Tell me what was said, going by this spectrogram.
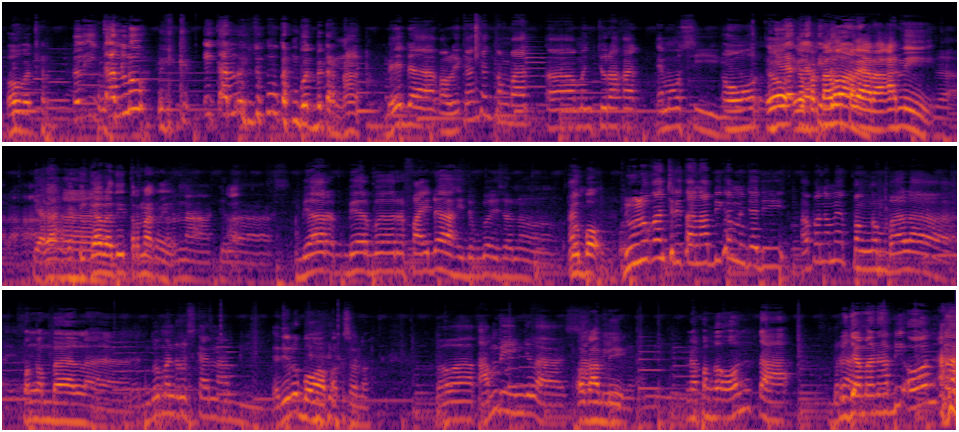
Oh beternak. Ikan lu, ikan lu itu bukan buat beternak. Beda, kalau ikan kan tempat eh, mencurahkan emosi. Oh, Yo, dilihat- yang pertama doang. peliharaan nih. Arahan. Piara. yang ketiga berarti ternak nih ternak jelas biar biar berfaedah hidup gue di sono Lu bawa- dulu kan cerita nabi kan menjadi apa namanya pengembala Pengembala. dan gue meneruskan nabi jadi lu bawa apa ke sono bawa kambing jelas oh kambing Kenapa nggak onta? Di Berat. zaman Nabi onta.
